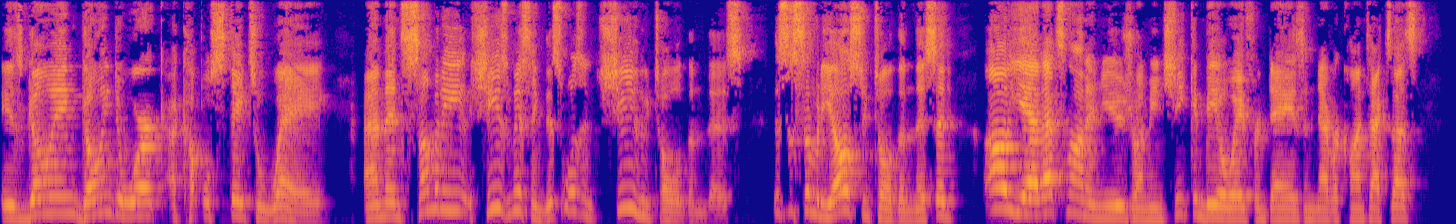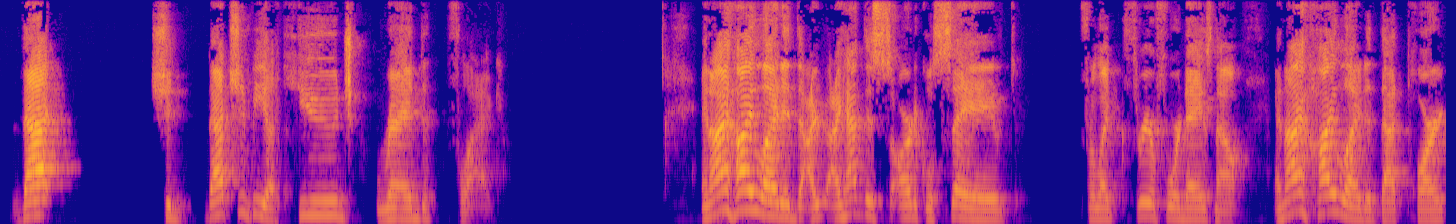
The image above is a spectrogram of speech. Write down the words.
is going going to work a couple states away and then somebody she's missing. This wasn't she who told them this. This is somebody else who told them this said oh yeah that's not unusual. I mean she can be away for days and never contacts us. That should that should be a huge red flag and i highlighted I, I had this article saved for like three or four days now, and I highlighted that part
